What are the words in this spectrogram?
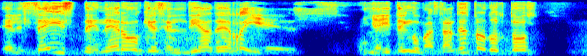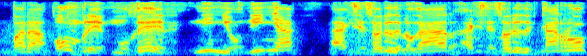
el 6 de enero, que es el Día de Reyes. Y ahí tengo bastantes productos para hombre, mujer, niño, niña, accesorios del hogar, accesorios de carro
